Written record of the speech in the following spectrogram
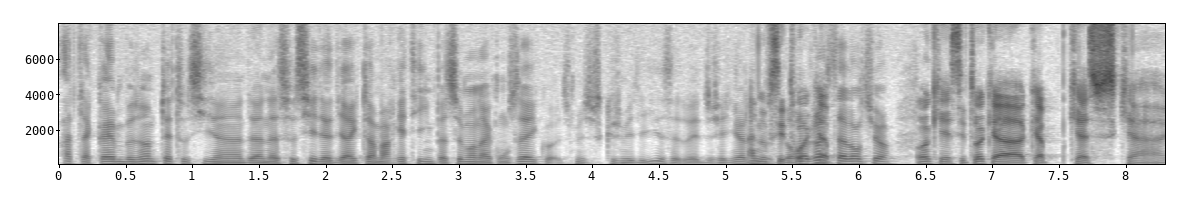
ah, tu as quand même besoin peut-être aussi d'un associé, d'un directeur marketing, pas seulement d'un conseil. Quoi. Ce que je m'étais dit, ça doit être génial. Ah, donc c'est toi qui cette aventure. Ok, c'est toi qui a, qui, a, qui, a,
